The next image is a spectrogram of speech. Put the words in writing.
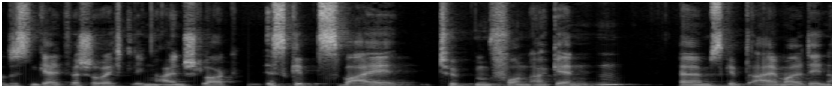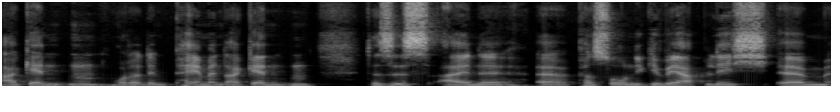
das ist ein geldwäscherechtlichen Einschlag. Es gibt zwei Typen von Agenten. Ähm, es gibt einmal den Agenten oder den Payment-Agenten. Das ist eine äh, Person, die gewerblich ähm,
